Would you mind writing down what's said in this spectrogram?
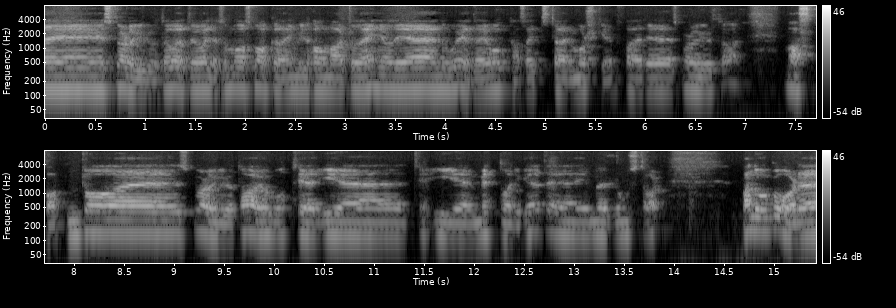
eh. Alle som har smaka den, vil ha mer av den. og det, Nå er det åpna seg et større marked for eh, smølagulrota. Mesteparten av eh, har jo gått her i, til, i Midt-Norge, i Møre og Romsdal. Men nå går det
